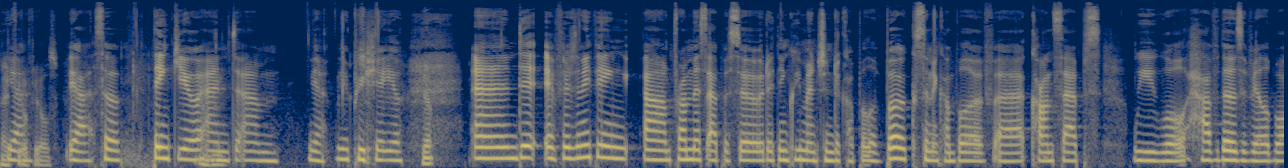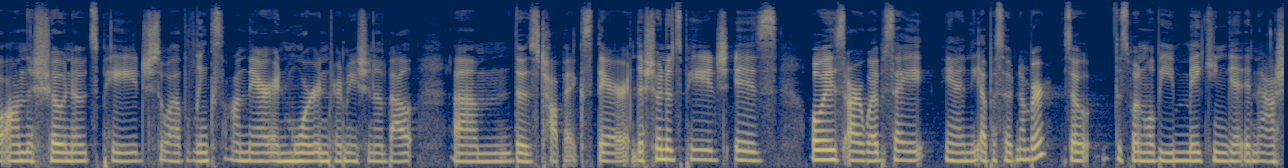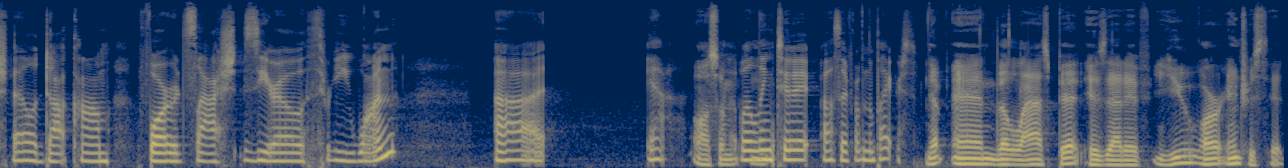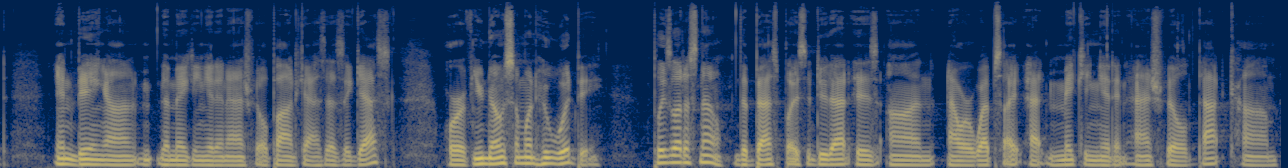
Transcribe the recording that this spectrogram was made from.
I Yeah. feel feels. Yeah. So thank you, Mhm. and um, yeah, we appreciate you. Yep. And if there's anything um, from this episode, I think we mentioned a couple of books and a couple of uh, concepts. We will have those available on the show notes page. So we'll have links on there and more information about um, those topics there. The show notes page is always our website and the episode number. So this one will be makingitinasheville.com forward slash 031. Uh, yeah, Awesome. we'll link to it also from the players. Yep. And the last bit is that if you are interested in being on the Making It in Asheville podcast as a guest, or if you know someone who would be, please let us know. The best place to do that is on our website at makingitinasheville.com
